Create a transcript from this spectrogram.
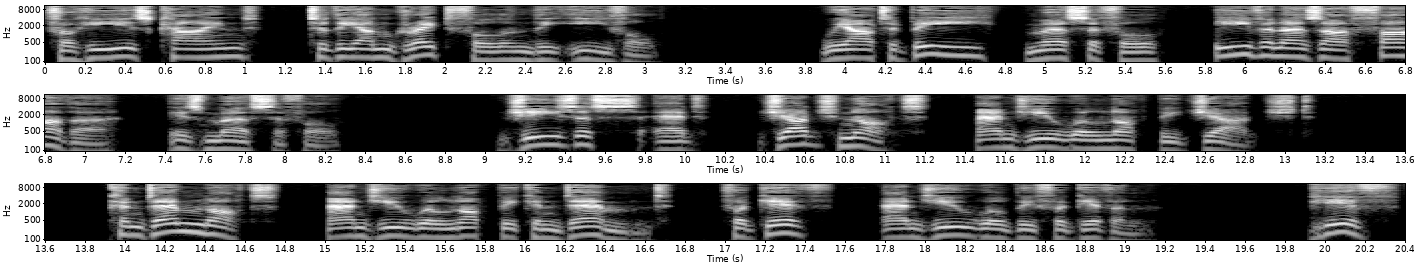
for he is kind, to the ungrateful and the evil. We are to be merciful, even as our Father is merciful. Jesus said, Judge not, and you will not be judged. Condemn not, and you will not be condemned, forgive, and you will be forgiven. Give,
